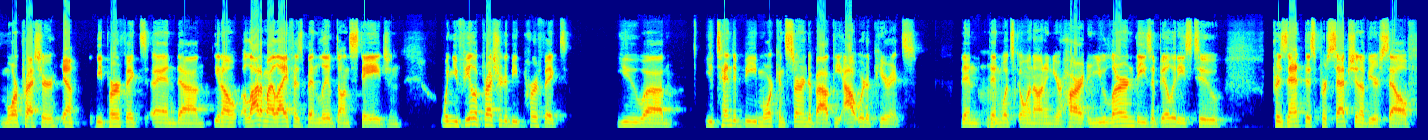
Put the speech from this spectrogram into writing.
more pressure Yeah. Be perfect. And um, you know, a lot of my life has been lived on stage, and when you feel a pressure to be perfect, you um, you tend to be more concerned about the outward appearance than Mhm. than what's going on in your heart. And you learn these abilities to present this perception of yourself.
